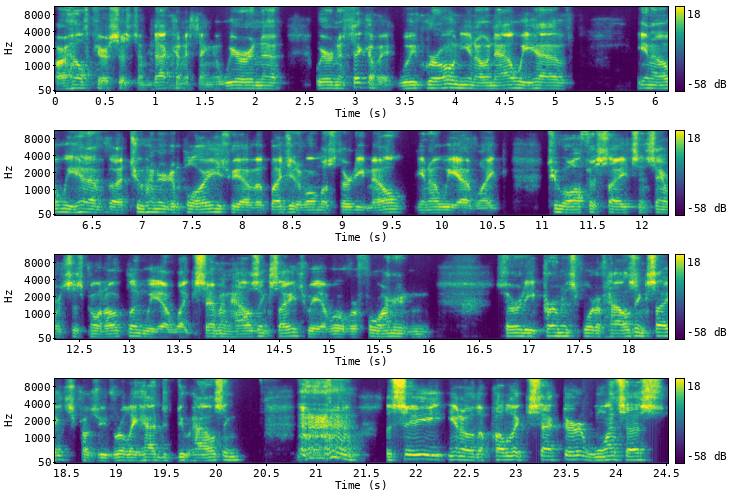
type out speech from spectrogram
our healthcare system, that kind of thing. And we we're in the we we're in the thick of it. We've grown, you know. Now we have you know, we have uh, 200 employees. We have a budget of almost 30 mil. You know, we have like two office sites in San Francisco and Oakland. We have like seven housing sites. We have over 430 permanent supportive housing sites because we've really had to do housing. the city, you know, the public sector wants us,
